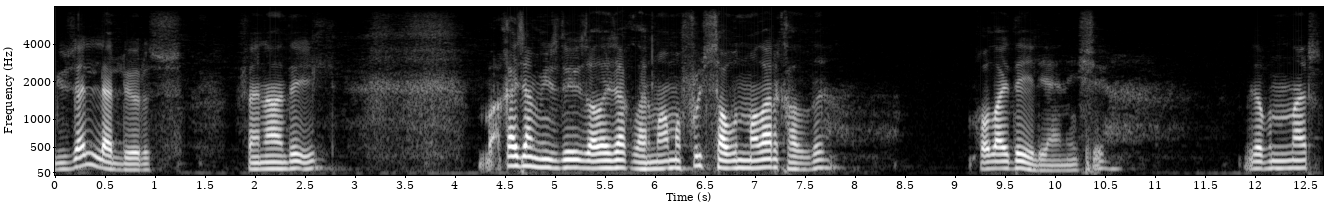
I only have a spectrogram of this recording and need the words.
Güzel ilerliyoruz. Fena değil. Bakacağım %100 alacaklar mı ama full savunmalar kaldı. Kolay değil yani işi. Bir de bunlar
